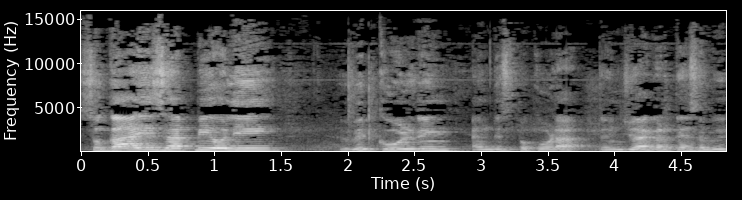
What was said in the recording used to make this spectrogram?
So guys happy Holi with cold drink and this पकौड़ा। तो एंजॉय करते हैं सभी।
